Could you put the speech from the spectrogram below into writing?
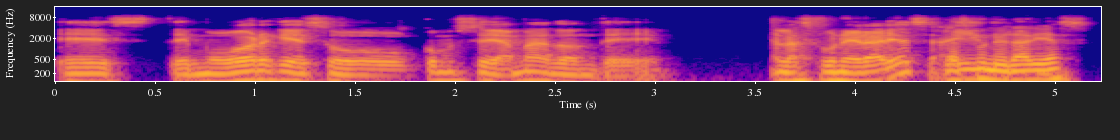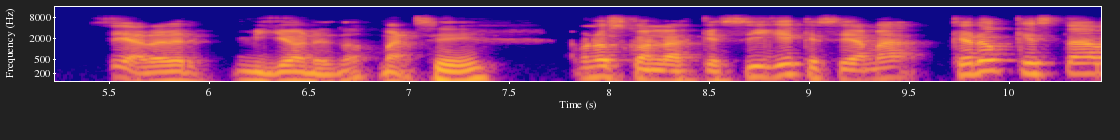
este, morgues o cómo se llama, donde las funerarias. Las funerarias. Sí, ha de haber millones, ¿no? Bueno, Sí. vámonos con la que sigue, que se llama, creo que esta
